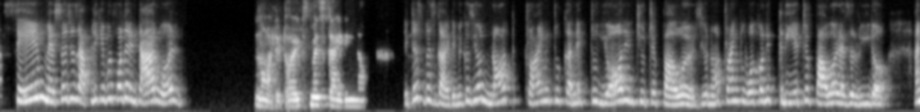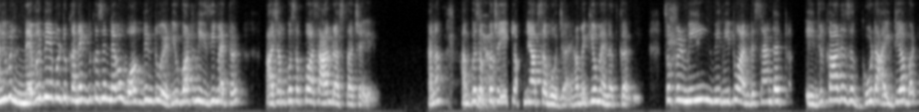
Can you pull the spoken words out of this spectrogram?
the same message is applicable for the entire world Not at all. It's misguiding now. it is misguided because you're not trying to connect to your intuitive powers you're not trying to work on your creative power as a reader and you will never be able to connect because you never worked into it you got an easy method आज हमको सबको आसान रास्ता चाहिए है ना हमको सबको Yeah. चाहिए कि अपने आप सब हो जाए हमें क्यों मेहनत करनी so for me we need to understand that angel card is a good idea but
